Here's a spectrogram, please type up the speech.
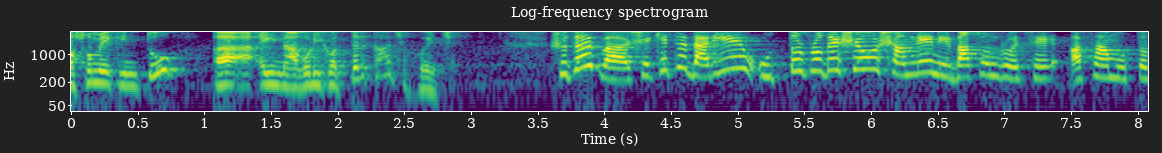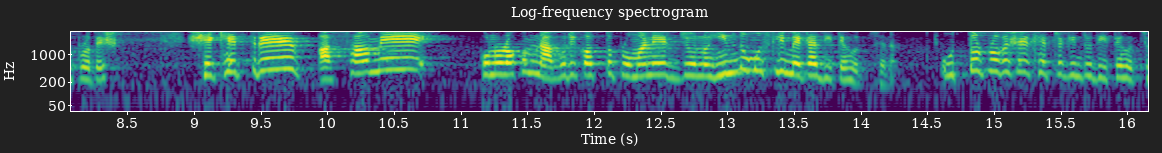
অসমে কিন্তু এই নাগরিকত্বের কাজ হয়েছে। সুজয় সেক্ষেত্রে দাঁড়িয়ে উত্তরপ্রদেশেও সামনে নির্বাচন রয়েছে, আসাম, উত্তরপ্রদেশ। সেক্ষেত্রে আসামে কোনো রকম নাগরিকত্ব প্রমাণের জন্য হিন্দু, মুসলিম এটা দিতে হচ্ছে না। উত্তরপ্রদেশের ক্ষেত্রে কিন্তু দিতে হচ্ছে।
